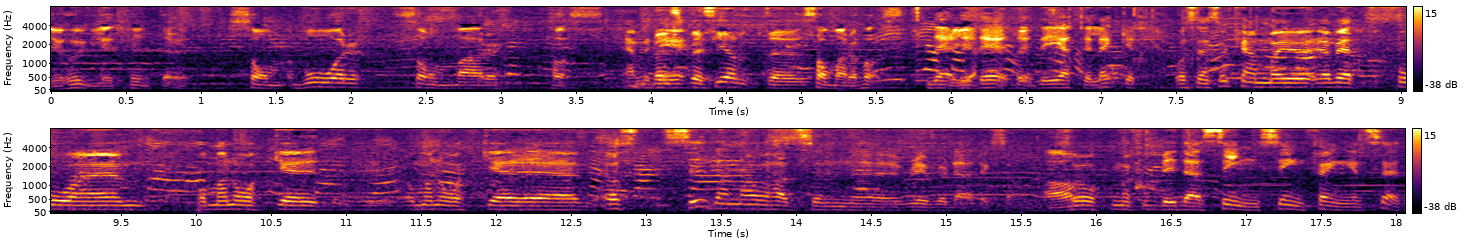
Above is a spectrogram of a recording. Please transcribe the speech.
det är hyggligt fint där. Som, vår, sommar, höst. Ja, men det- speciellt eh, sommar och höst. det, det, det, det, det är jätteläckert. Och sen så kan man ju, jag vet på, ehm, om man åker, om man åker eh, östsidan av Hudson eh, River där liksom. Ja. Så åker man förbi där Sing Sing fängelset.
